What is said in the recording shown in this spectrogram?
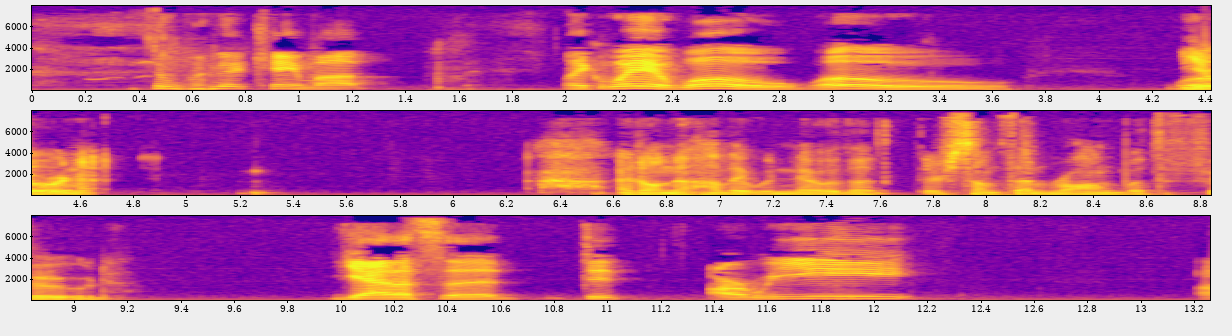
when it came up. Like, wait, whoa, whoa. Yeah, we're not. I don't know how they would know that there's something wrong with the food. Yeah, that's a. Did are we? Uh,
